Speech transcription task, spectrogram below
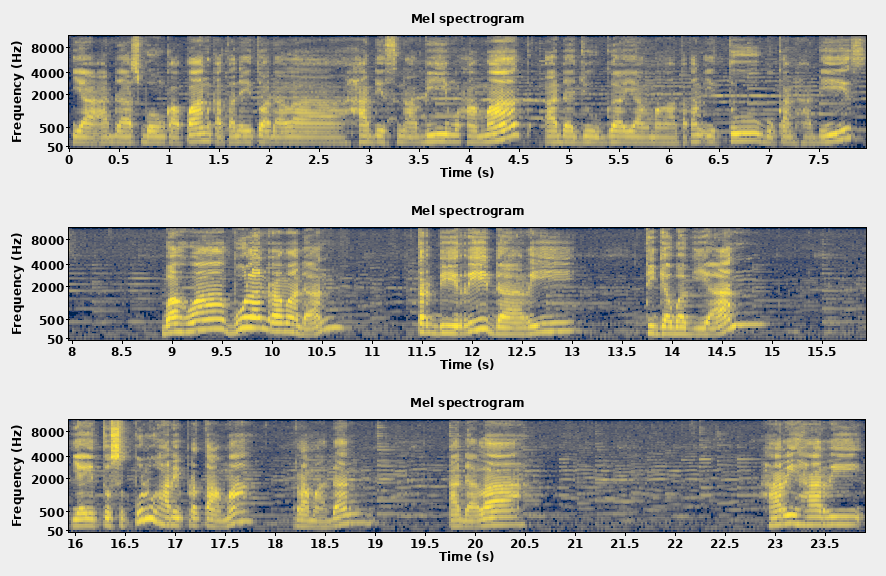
Ya, ada sebuah ungkapan katanya itu adalah hadis Nabi Muhammad, ada juga yang mengatakan itu bukan hadis. Bahwa bulan Ramadan terdiri dari tiga bagian yaitu 10 hari pertama Ramadan adalah hari-hari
